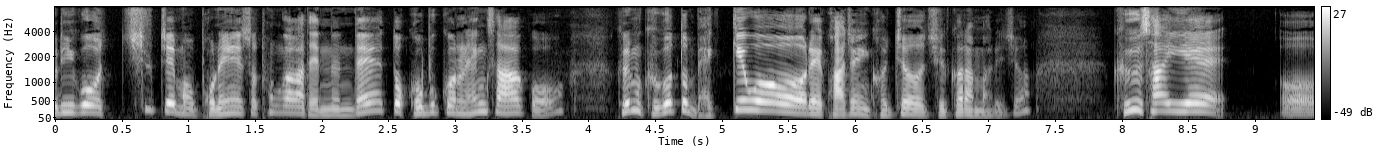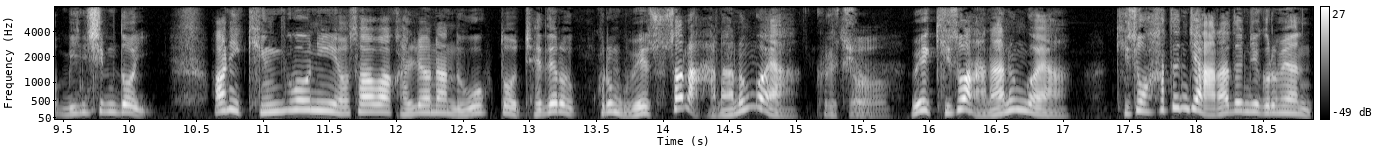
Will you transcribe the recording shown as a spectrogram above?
그리고 실제 뭐 본회의에서 통과가 됐는데 또 거부권을 행사하고 그러면 그것도 몇 개월의 과정이 거쳐질 거란 말이죠. 그 사이에 어 민심도 아니 김건희 여사와 관련한 의혹도 제대로 그럼 왜 수사를 안 하는 거야? 그렇죠. 왜 기소 안 하는 거야? 기소하든지 안 하든지 그러면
